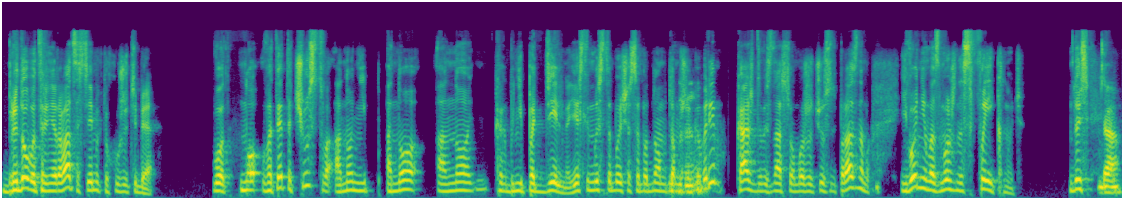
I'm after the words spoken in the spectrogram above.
бредово тренироваться с теми, кто хуже тебя. Вот, но вот это чувство, оно не, оно, оно как бы не поддельно. Если мы с тобой сейчас об одном и том mm-hmm. же говорим, каждый из нас его может чувствовать по-разному, его невозможно сфейкнуть. То есть, да.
